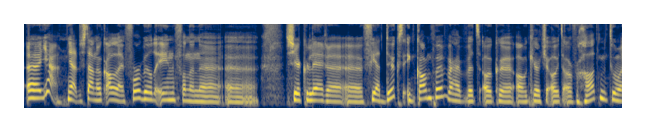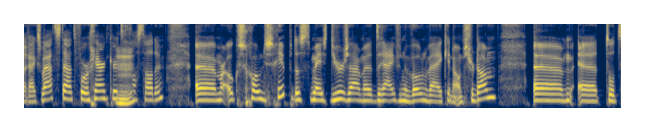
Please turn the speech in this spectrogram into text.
Uh, ja, ja, er staan ook allerlei voorbeelden in van een uh, circulaire uh, viaduct in Kampen. Waar hebben we het ook al een keertje ooit over gehad. Toen we Rijkswaterstaat vorig jaar een keer te mm. vast hadden. maar ook Schone Schip, dat is de meest duurzame drijvende woonwijk in Amsterdam. Um, tot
